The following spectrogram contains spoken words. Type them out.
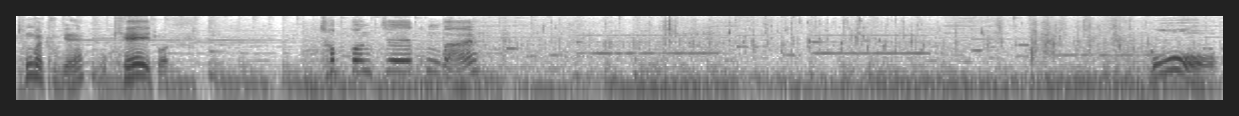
통발 두 개. 오케이, 좋았어. 첫 번째 통발. 오.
